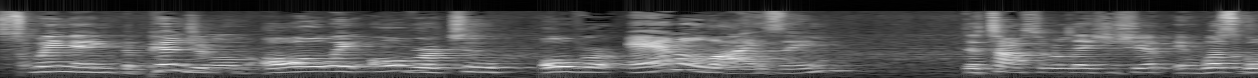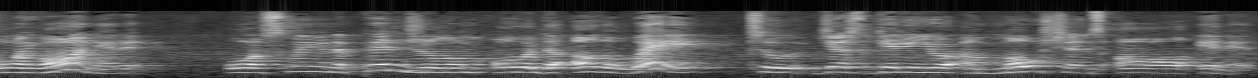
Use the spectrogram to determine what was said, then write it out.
swinging the pendulum all the way over to over analyzing the toxic relationship and what's going on in it, or swinging the pendulum over the other way to just getting your emotions all in it.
